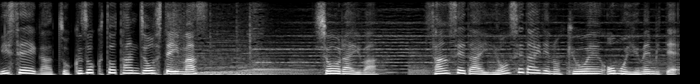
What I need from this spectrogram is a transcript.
2世が続々と誕生しています。将来は3世代4世代での共演をも夢見て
